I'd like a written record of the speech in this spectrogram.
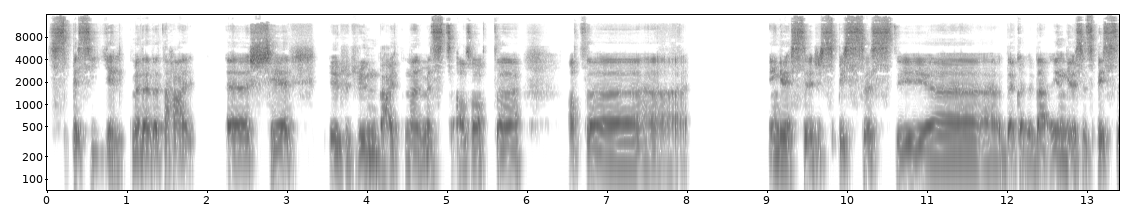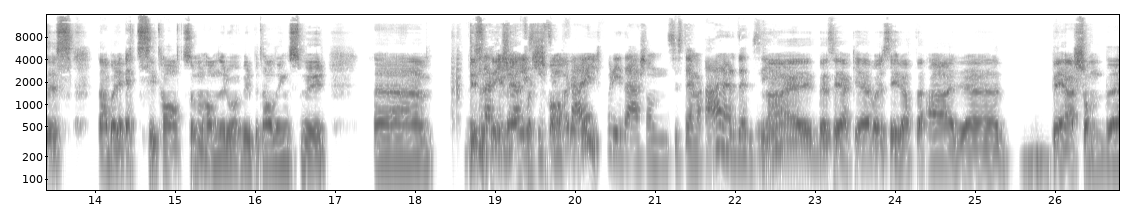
spesielt med det. Dette her uh, skjer rundbeint, nærmest. Altså at, at ingresser spisses, de, de, det, det, ingresser spisses, det er bare ett sitat som havner over betalingsmur. Uh, disse så det er ikke journalisten sin feil fordi det er sånn systemet er? Er det det du sier? Nei, det sier jeg ikke. Jeg bare sier at det er, eh, det er sånn det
